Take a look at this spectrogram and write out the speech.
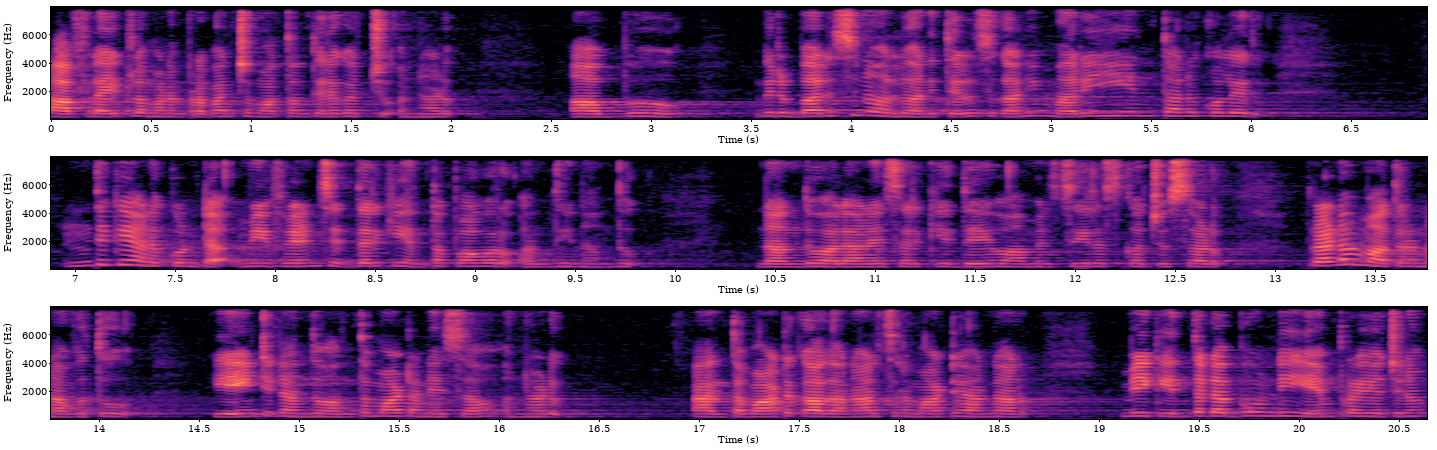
ఆ ఫ్లైట్లో మనం ప్రపంచం మొత్తం తిరగచ్చు అన్నాడు. అబ్బో మీరు బలిసిన వాళ్ళు అని తెలుసు కానీ మరీ ఇంత అనుకోలేదు. ఇందుకే అనుకుంటా మీ ఫ్రెండ్స్ ఇద్దరికి ఎంత పవరు అంది నందు. నందు అలా అనేసరికి దేవ ఆమెను సీరియస్గా చూశాడు ప్రణవ్ మాత్రం నవ్వుతూ ఏంటి నందు అంత మాట అనేసావు? అన్నాడు. అంత మాట కాదు అనాల్సిన మాటే అన్నాను. మీకు ఇంత డబ్బు ఉండి ఏం ప్రయోజనం?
